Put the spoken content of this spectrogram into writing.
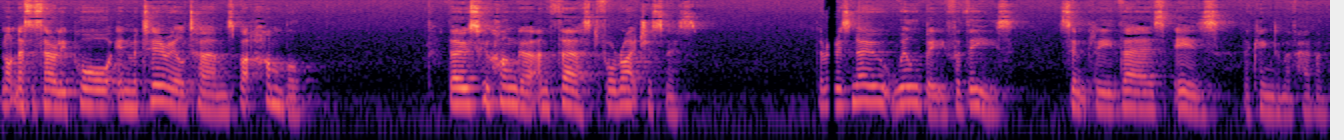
not necessarily poor in material terms, but humble. Those who hunger and thirst for righteousness. There is no will be for these, simply theirs is the kingdom of heaven.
